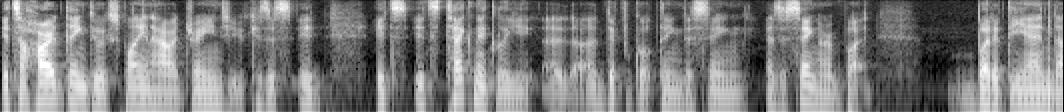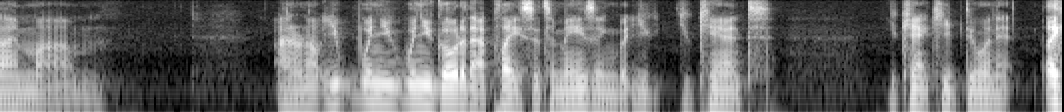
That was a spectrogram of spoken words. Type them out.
it's a hard thing to explain how it drains you because it's it it's it's technically a, a difficult thing to sing as a singer, but but at the end, I'm um, I don't know. You when you when you go to that place, it's amazing, but you you can't you can't keep doing it. Like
